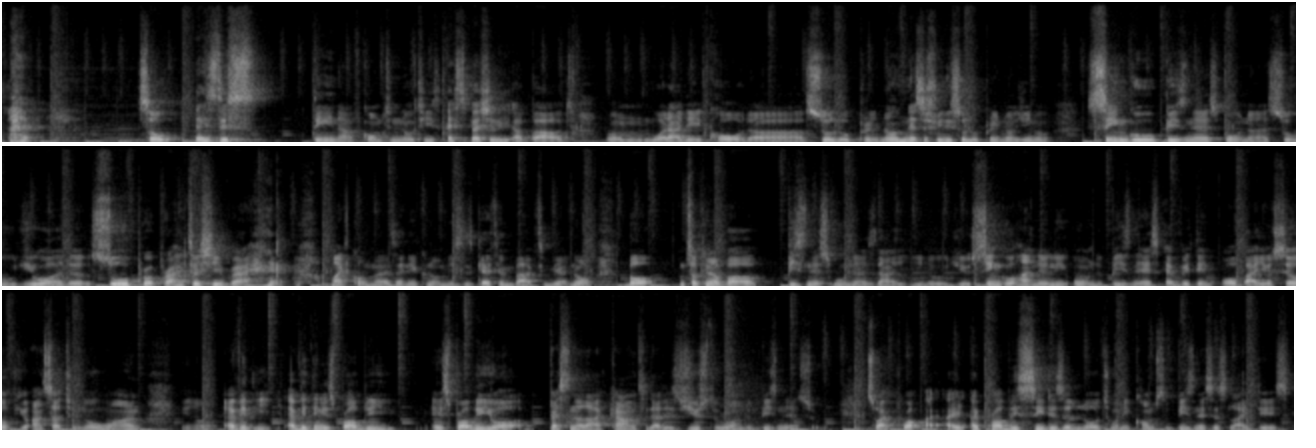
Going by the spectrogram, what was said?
so there's this thing I've come to notice, especially about um, what are they called uh, solopreneur, not necessarily solopreneur, you know, single business owner. So you are the sole proprietorship, right? My commerce and economics is getting back to me, I know, but I'm talking about business owners that you know you single-handedly own the business everything all by yourself you answer to no one you know everything everything is probably it's probably your personal account that is used to run the business. So, so I, pro- I i probably see this a lot when it comes to businesses like this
